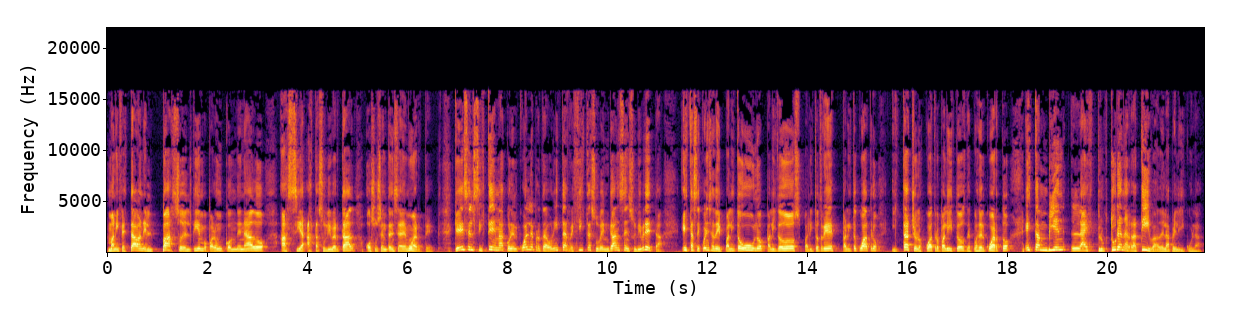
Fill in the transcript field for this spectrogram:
manifestaban el paso del tiempo para un condenado hacia hasta su libertad o su sentencia de muerte, que es el sistema con el cual la protagonista registra su venganza en su libreta esta secuencia de palito 1, palito 2, palito 3, palito 4 y tacho los cuatro palitos después del cuarto, es también la estructura narrativa de la película.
